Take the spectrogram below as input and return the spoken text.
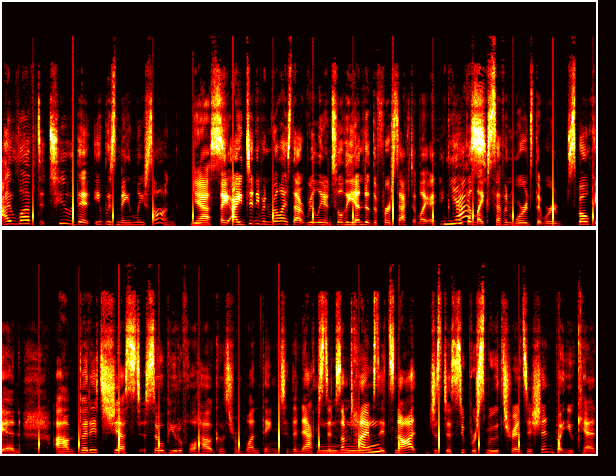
I loved it too that it was mainly sung. Yes. Like I didn't even realize that really until the end of the first act. I'm like, I think there have been like seven words that were spoken, um, but it's just so beautiful how it goes from one thing to the next. And sometimes Mm-hmm. it's not just a super smooth transition, but you can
